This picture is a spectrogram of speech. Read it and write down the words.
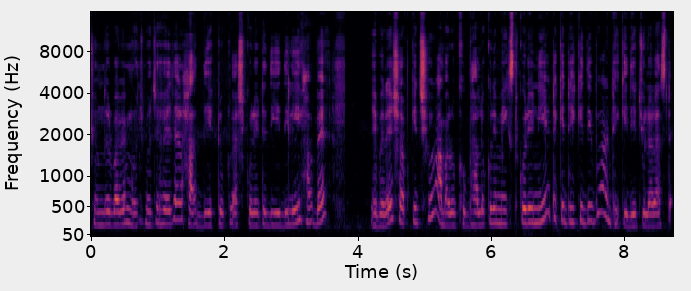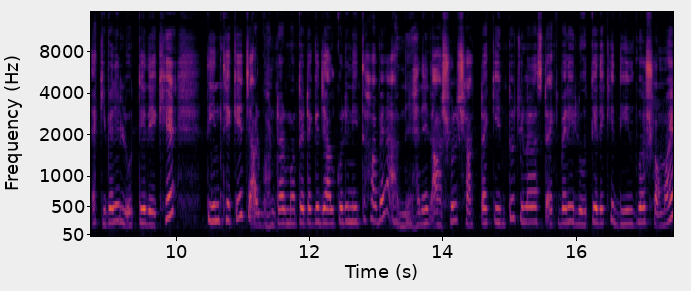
সুন্দরভাবে মুচমুচে হয়ে যায়, আর হাত দিয়ে একটু ক্রাশ করে এটা দিয়ে দিলেই হবে। এবারে সব কিছু আবারও খুব ভালো করে মিক্সড করে নিয়ে এটাকে ঢেকে দিব আর ঢেকে দিয়ে চুলা রাসটা একেবারে লোতে রেখে তিন থেকে চার ঘণ্টার মতো এটাকে জাল করে নিতে হবে। আর নেহারের আসল স্বাদটা কিন্তু চুলা রাসটা একেবারে লোতে রেখে দীর্ঘ সময়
